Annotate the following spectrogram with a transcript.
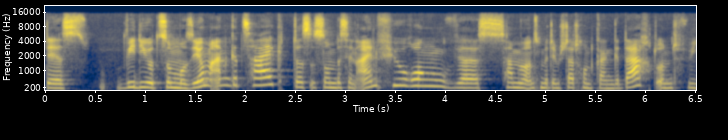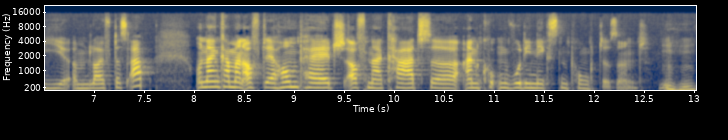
das Video zum Museum angezeigt. Das ist so ein bisschen Einführung. Was haben wir uns mit dem Stadtrundgang gedacht und wie ähm, läuft das ab? Und dann kann man auf der Homepage auf einer Karte angucken, wo die nächsten Punkte sind. Mhm.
